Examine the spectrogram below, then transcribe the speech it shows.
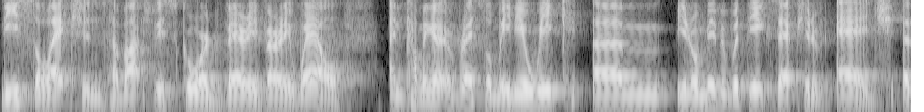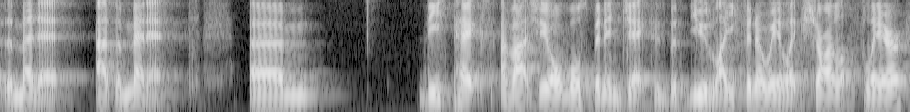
these selections have actually scored very, very well. And coming out of WrestleMania week, um, you know, maybe with the exception of Edge at the minute, at the minute, um, these picks have actually almost been injected with new life in a way. Like Charlotte Flair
